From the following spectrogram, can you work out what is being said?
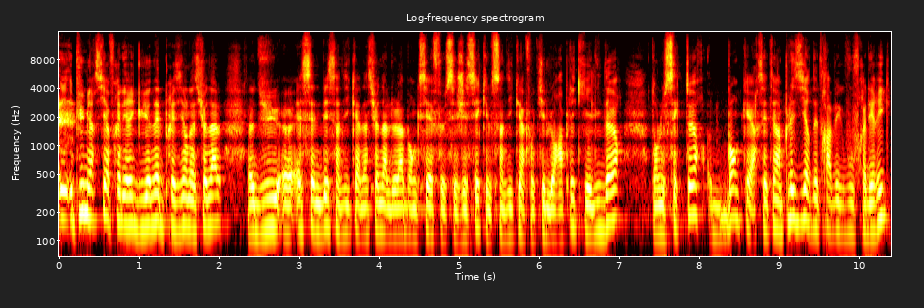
Et puis merci à Frédéric Guyonnet, président national euh, du euh, SNB, syndicat national de la banque CFE-CGC, qui est le syndicat, faut-il le rappeler, qui est leader dans le secteur bancaire. C'était un plaisir d'être avec vous, Frédéric.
